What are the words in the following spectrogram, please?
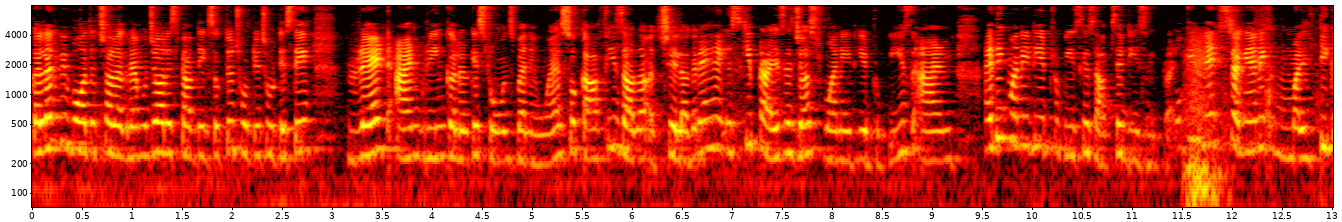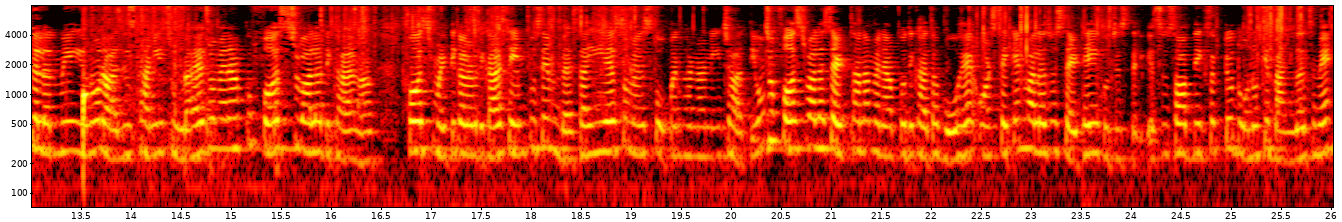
कलर भी बहुत अच्छा लग रहा है मुझे और इस पर आप देख सकते हो छोटे छोटे से रेड एंड ग्रीन कलर के स्टोन्स बने हुए हैं। सो काफ़ी ज़्यादा अच्छे लग रहे हैं। इसकी प्राइस है just one eighty eight rupees and I think one eighty eight rupees के हिसाब से decent price okay next again एक मल्टी कलर में यू नो राजस्थानी चूड़ा है जो मैंने आपको फ़र्स्ट वाला दिखाया ना फ़र्स्ट मल्टी कलर दिखाया टू सेम वैसा ही है तो मैं इसको ओपन करना नहीं चाहती हूँ। जो फ़र्स्ट वाला सेट था ना मैंने आपको दिखाया था वो है। और सेकंड वाला जो सेट है ये कुछ इस तरीके से। सो आप देख सकते हो दोनों के बैंगल्स में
